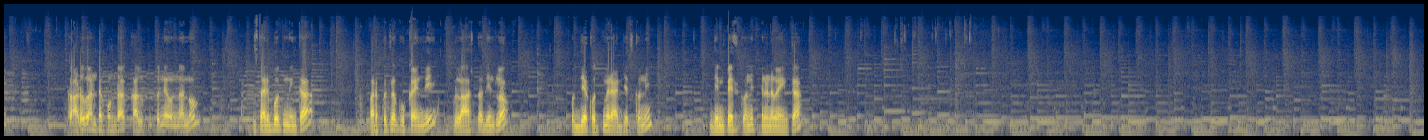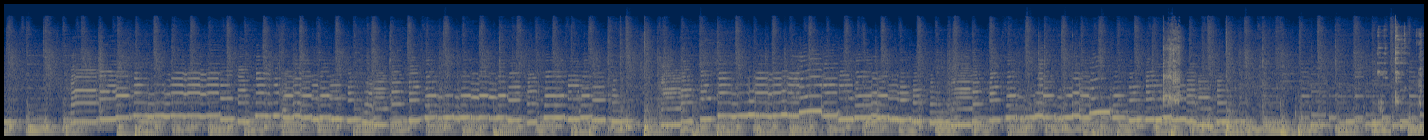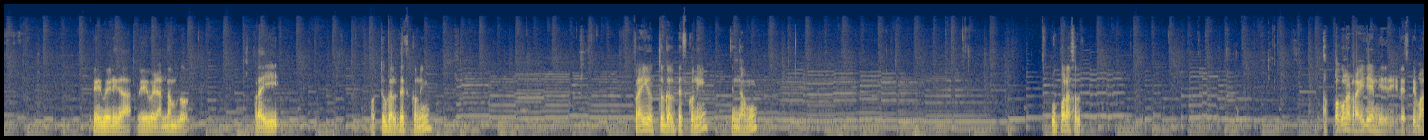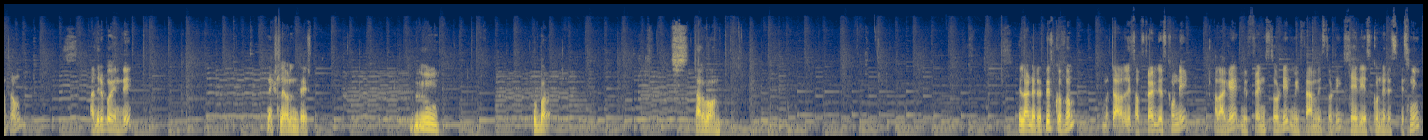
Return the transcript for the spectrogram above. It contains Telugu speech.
అడుగు అంటకుండా కలుపుతూనే ఉన్నాను. సరిపోతుంది ఇంకా. పర్ఫెక్ట్గా కుక్ అయింది. ఇప్పుడు లాస్ట్లో దీంట్లో కొద్దిగా కొత్తిమీర యాడ్ చేసుకొని దింపేసుకొని తినడమే ఇంకా. వేడివేడిగా వేడివేడి అన్నంలో ఫ్రై ఒత్తు కలిపేసుకొని ఫ్రై ఒత్తు కలిపేసుకొని తిందాము. సూపర్ అసలు తప్పకుండా ట్రై చేయండి ఈ రెసిపీ మాత్రం. అదిరిపోయింది. Next level taste super. చాలా బాగుంది. ఇలాంటి రెసిపీస్ కోసం మా ఛానల్ని సబ్స్క్రైబ్ చేసుకోండి. అలాగే మీ ఫ్రెండ్స్ తోటి మీ ఫ్యామిలీస్ తోటి షేర్ చేసుకోండి రెసిపీస్ని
